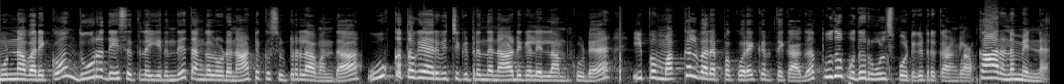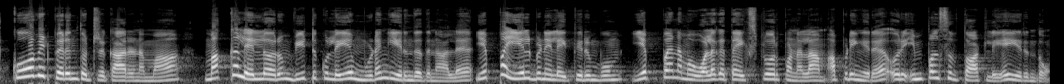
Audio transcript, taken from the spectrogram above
முன்ன வரைக்கும் தூர தேசத்துல இருந்து தங்களோட நாட்டுக்கு சுற்றுலா வந்தா ஊக்கத்தொகை அறிவிச்சுக்கிட்டு இருந்த நாடுகள் எல்லாம் கூட இப்ப மக்கள் வரப்ப குறைக்கிறதுக்காக புது புது ரூல்ஸ் போட்டுக்கிட்டு இருக்காங்களாம். காரணம் என்ன? கோவிட் பெருந்தொற்று காரணமா மக்கள் எல்லாரும் வீட்டுக்குள்ளேயே முடங்கி இருந்ததுனால எப்ப இயல்பு நிலை திரும்பும் எப்ப நம்ம உலகத்தை எக்ஸ்ப்ளோர் பண்ணலாம் அப்படிங்கிற ஒரு இம்பல்சிவ் தாட்லயே இருந்தோம்.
